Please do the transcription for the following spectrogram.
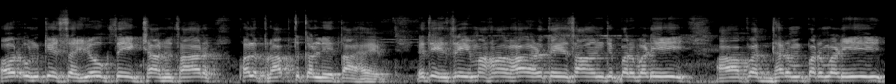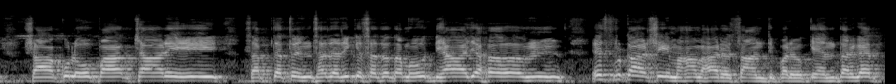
और उनके सहयोग से इच्छा अनुसार फल प्राप्त कर लेता है। इति श्री महाभारत शांति परमढ़ि आपद धर्म परमढ़ि शाकुलोपाख्यारे सप्तत्रिशदिक शतमोध्याय इस प्रकार से महाभारत शांति पर्व के अंतर्गत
